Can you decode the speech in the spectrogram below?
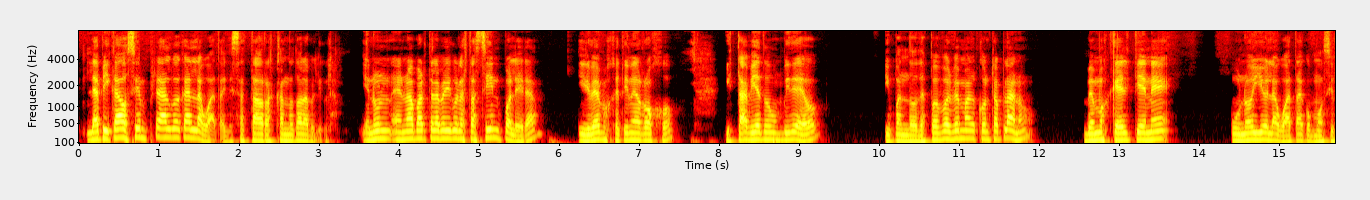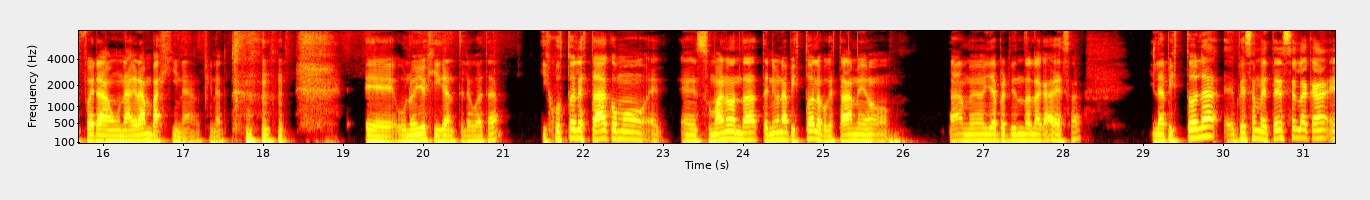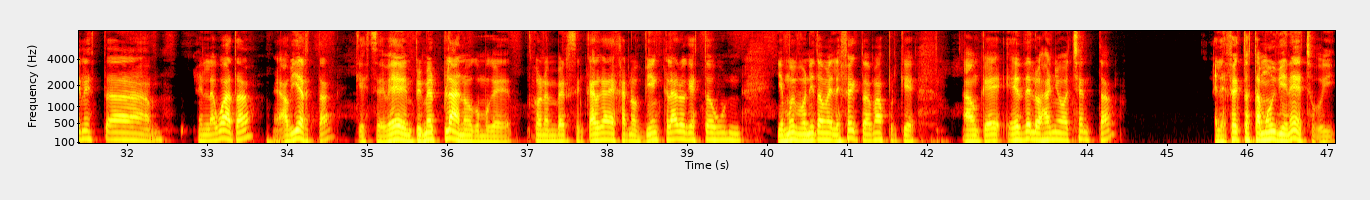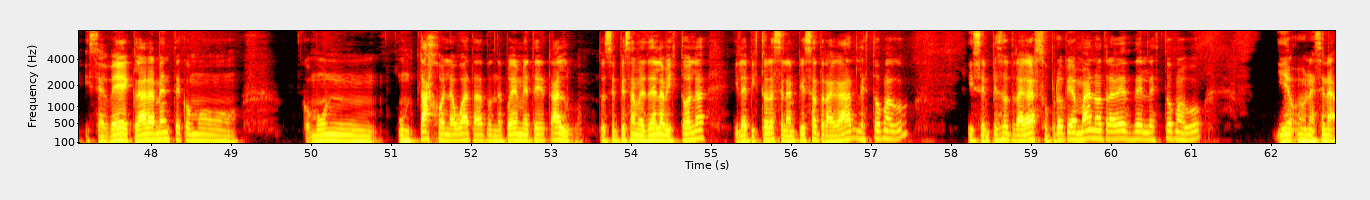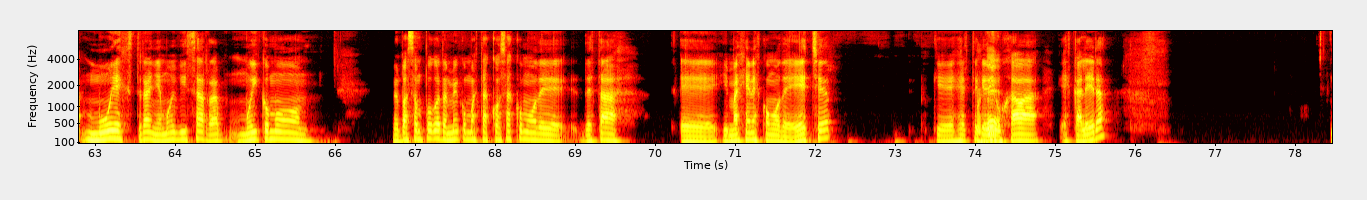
le ha picado siempre algo acá en la guata, que se ha estado rascando toda la película. Y en una parte de la película está sin polera, y vemos que tiene rojo, y está viendo un video, y cuando después volvemos al contraplano, vemos que él tiene un hoyo en la guata como si fuera una gran vagina al final. Eh, un hoyo gigante en la guata. Y justo él estaba como eh, en su mano andaba, tenía una pistola porque estaba medio, estaba medio ya perdiendo la cabeza. Y la pistola empieza a meterse acá en esta, en la guata, abierta, que se ve en primer plano, como que Cronenberg se encarga de dejarnos bien claro que esto es un... Y es muy bonito el efecto además porque aunque es de los años 80, el efecto está muy bien hecho y, se ve claramente como, como un, tajo en la guata donde puede meter algo. Entonces empieza a meter la pistola y la pistola se la empieza a tragar el estómago y se empieza a tragar su propia mano a través del estómago. Y es una escena muy extraña, muy bizarra, muy como... Me pasa un poco también como estas cosas como de, de estas eh, imágenes como de Etcher, que es este que dibujaba escalera,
